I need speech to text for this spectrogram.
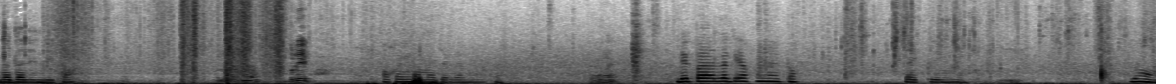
dadalhin dito? Wala na. Brief. Okay na, madala na ito. Oo nga. Hindi pa, lagay ako na ito. Cycling na. Lang.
